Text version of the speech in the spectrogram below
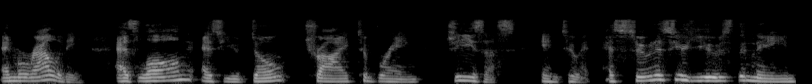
and morality, as long as you don't try to bring Jesus into it. As soon as you use the name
